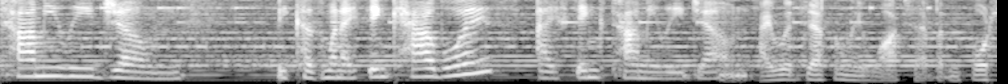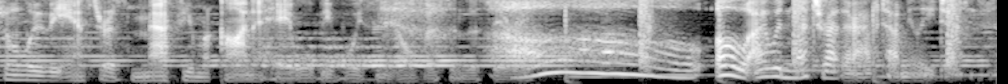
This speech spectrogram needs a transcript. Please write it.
Tommy Lee Jones because when I think cowboys, I think Tommy Lee Jones. I would definitely watch that, but unfortunately, the answer is Matthew McConaughey will be voicing Elvis in this series. Oh, oh, I would much rather have Tommy Lee Jones.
